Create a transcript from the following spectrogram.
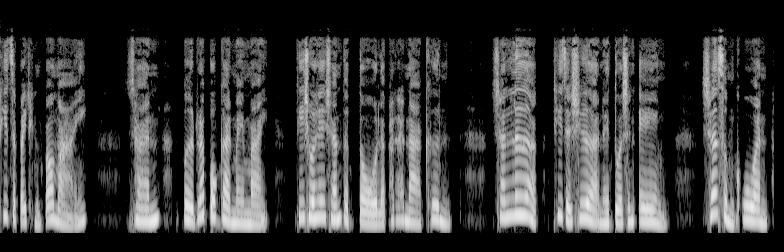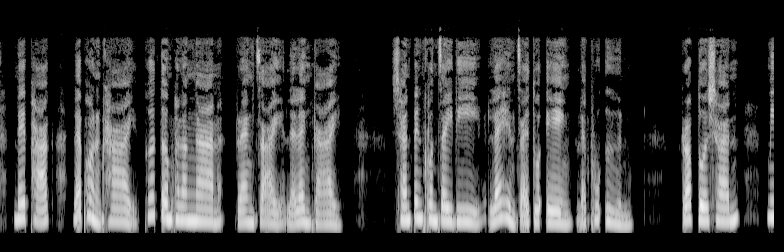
ที่จะไปถึงเป้าหมาย ฉันเปิดรับโอกาสใหม่ ๆ ที่ช่วยให้ฉันเติบโตและพัฒนาขึ้น ฉันเลือกที่จะเชื่อในตัวฉันเอง ฉันสมควรได้พักและผ่อนคลายเพื่อเติมพลังงาน แรงใจและแรงกาย ฉันเป็นคนใจดีและเห็นใจตัวเองและผู้อื่น รอบตัวฉันมี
